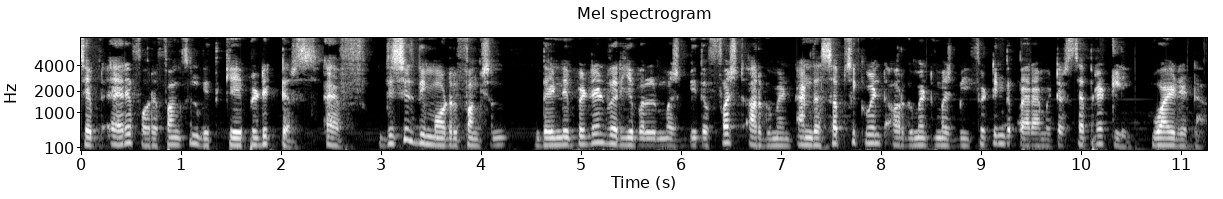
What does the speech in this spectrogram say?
shaped array for a function with k predictors. f. This is the model function the independent variable must be the first argument and the subsequent argument must be fitting the parameters separately. y data.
